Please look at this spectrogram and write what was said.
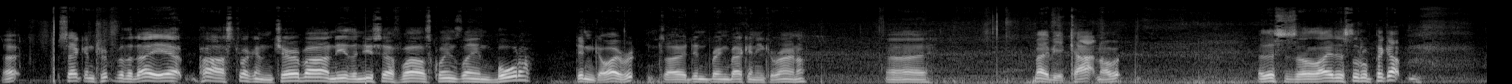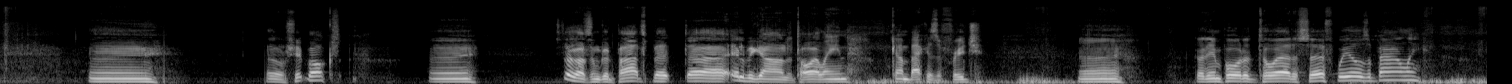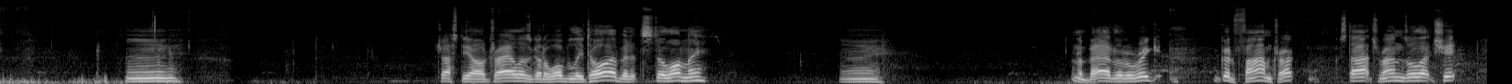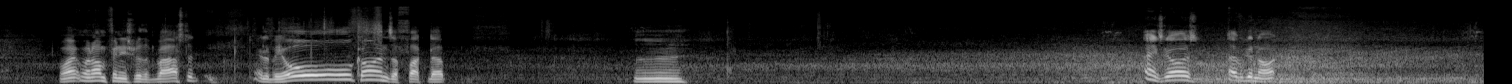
Uh, second trip for the day out past fucking Cherraba near the New South Wales Queensland border. Didn't go over it, so didn't bring back any Corona. Uh, maybe a carton of it. But this is the latest little pickup. Uh, little shitbox. Uh, still got some good parts, but uh, it'll be going to Thailand. Come back as a fridge. Uh, got imported Toyota surf wheels apparently. Uh, trusty old trailer's got a wobbly tyre, but it's still on there. Uh, not a bad little rig. Good farm truck. Starts, runs, all that shit. Won't when I'm finished with the bastard. It'll be all kinds of fucked up. Uh, thanks, guys. Have a good night.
